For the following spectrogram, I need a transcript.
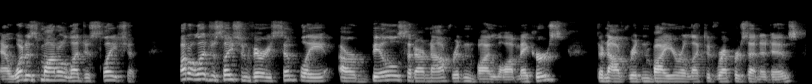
Now, what is model legislation? Model legislation, very simply, are bills that are not written by lawmakers they're not written by your elected representatives.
